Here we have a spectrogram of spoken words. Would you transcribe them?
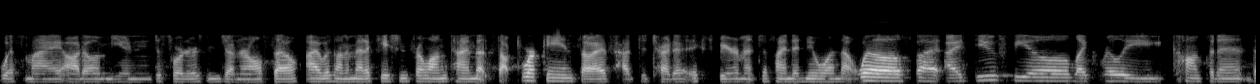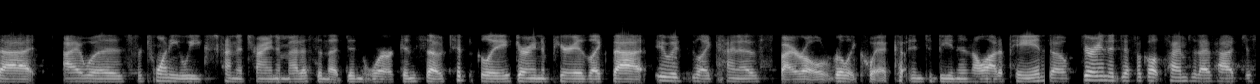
with my autoimmune disorders in general. So I was on a medication for a long time that stopped working. So I've had to try to experiment to find a new one that will. But I do feel like really confident that I was for 20 weeks kind of trying a medicine that didn't work. And so typically during a period like that, it would like kind of spiral really quick into being in a lot of pain. So during the difficult times that I've had just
